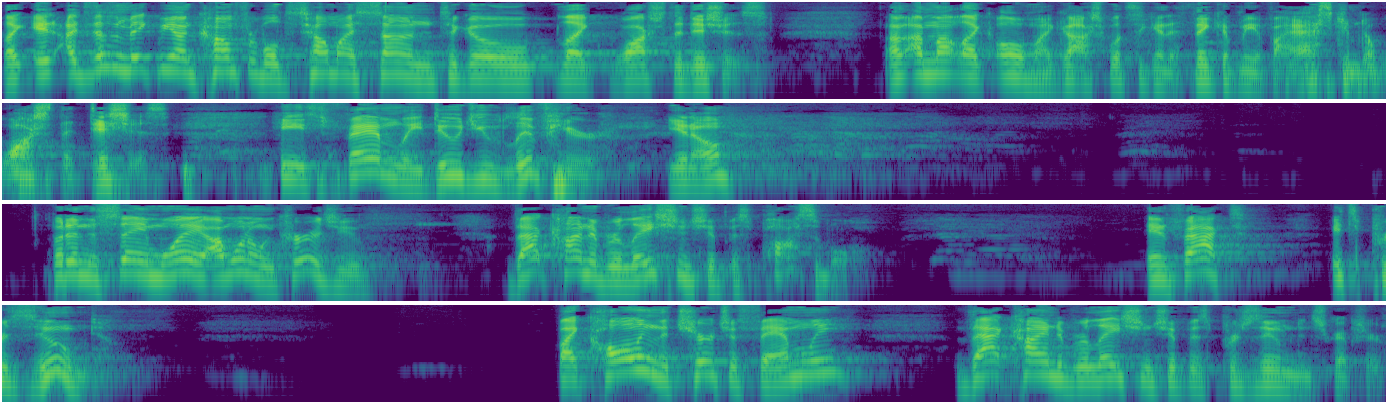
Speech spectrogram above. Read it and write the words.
Like, it, it doesn't make me uncomfortable to tell my son to go, like, wash the dishes. I'm not like, oh my gosh, what's he going to think of me if I ask him to wash the dishes? He's family, dude, you live here, you know? But in the same way, I want to encourage you that kind of relationship is possible. In fact, it's presumed. By calling the church a family, that kind of relationship is presumed in Scripture.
